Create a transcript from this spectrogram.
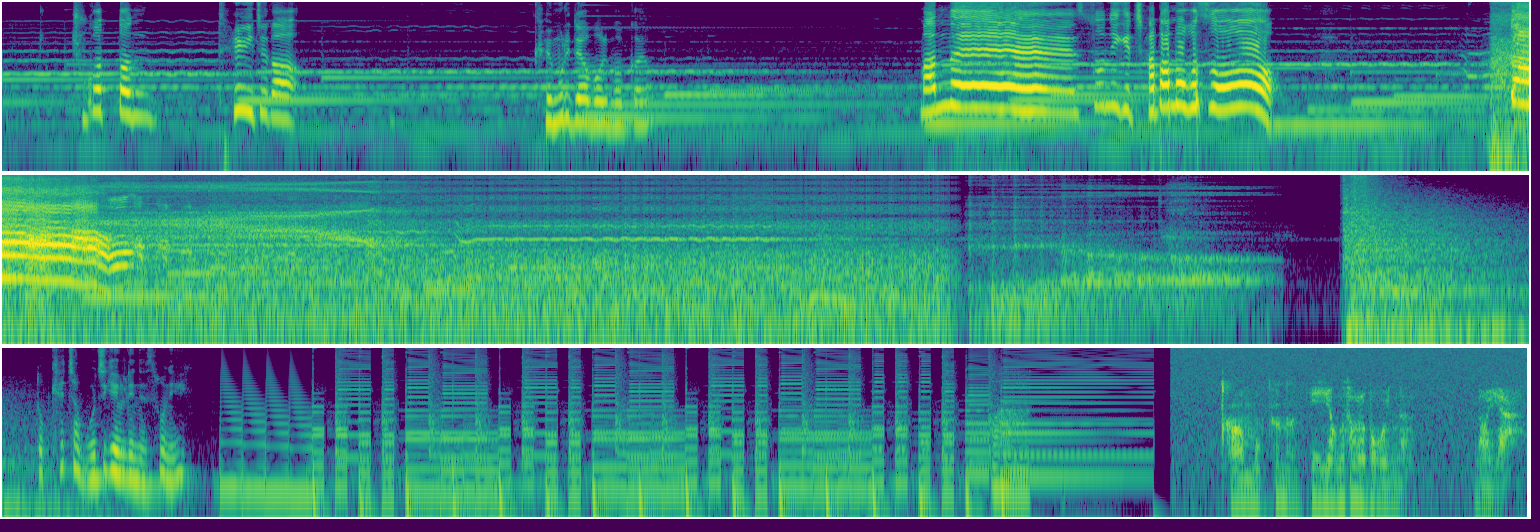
죽었던 테이즈가 괴물이 되어버린 걸까요? 맞네! 소닉이 잡아먹었어! 또 케찹 오지게 흘리네 소닉 와. 다음 목표는 이 영상을 보고 있는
